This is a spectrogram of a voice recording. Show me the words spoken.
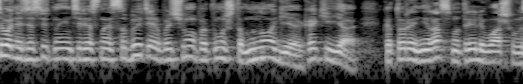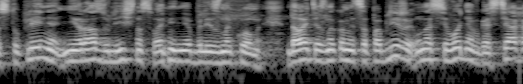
Сегодня действительно интересное событие. Почему? Потому что многие, как и я, которые не раз смотрели ваши выступления, ни разу лично с вами не были знакомы. Давайте знакомиться поближе. У нас сегодня в гостях,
